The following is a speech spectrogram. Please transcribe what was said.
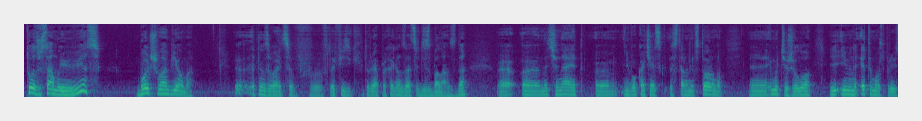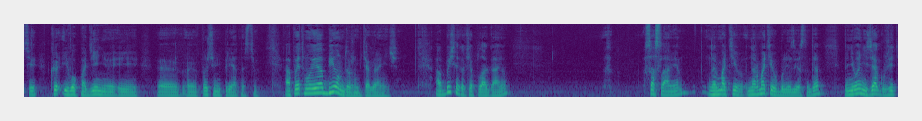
тот же самый вес большего объема. Это называется в, в той физике, которую я проходил, называется дисбаланс. Да? Э, э, начинает э, его качать с стороны в сторону, ему тяжело, и именно это может привести к его падению и к прочим неприятностям. А поэтому и объем должен быть ограничен. Обычно, как я полагаю, со слами нормативы, нормативы были известны, да, на него нельзя грузить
